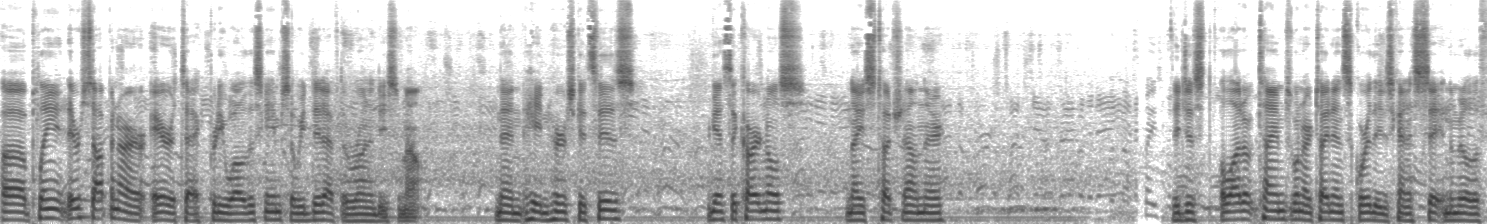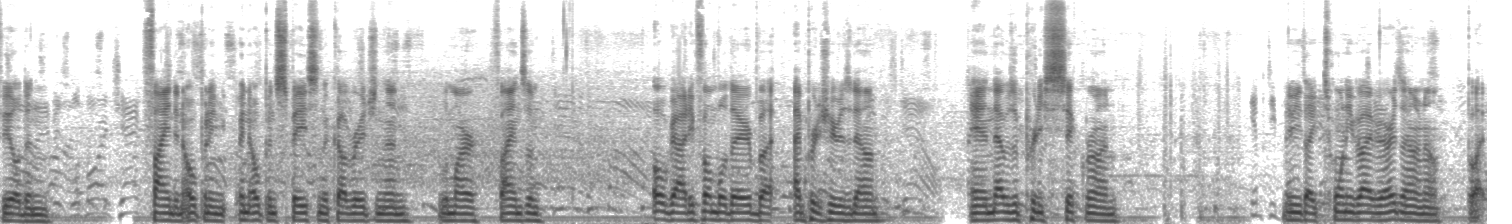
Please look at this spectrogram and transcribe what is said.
uh, playing, they were stopping our air attack pretty well this game, so we did have to run a decent amount. And then Hayden Hurst gets his against the Cardinals. Nice touchdown there. They just, a lot of times when our tight ends score, they just kind of sit in the middle of the field and find an opening, an open space in the coverage, and then Lamar finds them. Oh god, he fumbled there, but I'm pretty sure he was down. And that was a pretty sick run. Maybe like 25 yards, I don't know. But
